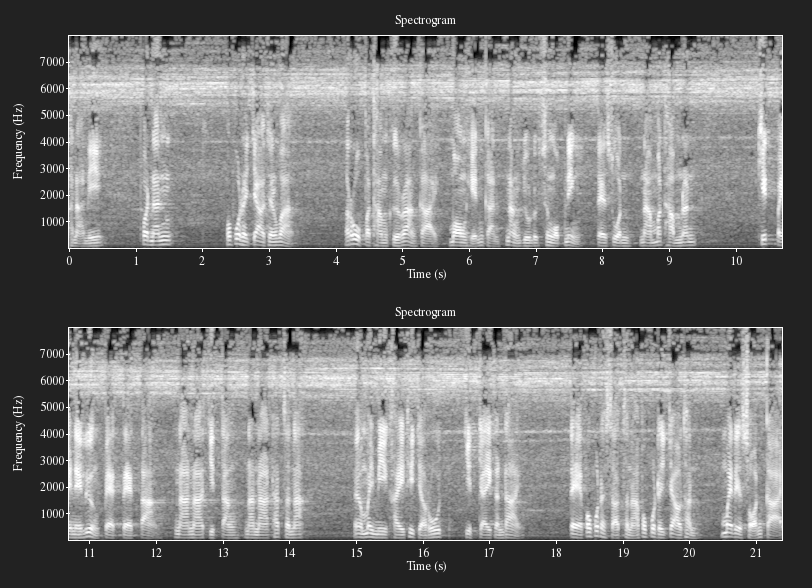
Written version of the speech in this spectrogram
ขณะนี้ เพราะนั้นพระพุทธเจ้าเช่นว่ารูปธรรมคือร่างกายมองเห็นกันนั่งอยู่สงบนิ่ง แต่ส่วนนามธรรมนั้น คิดไปในเรื่องแปลกแตกต่าง นานาจิตตัง นานาทัศนะไม่มีใครที่จะรู้จิตใจกันได้ แต่พระพุทธศาสนาพระพุทธเจ้าท่านไม่ได้สอนกาย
